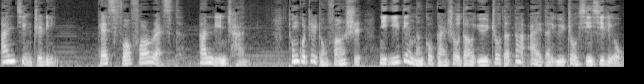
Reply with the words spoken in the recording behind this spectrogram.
安静之林 （peaceful forest，安林禅）。通过这种方式，你一定能够感受到宇宙的大爱的宇宙信息流。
